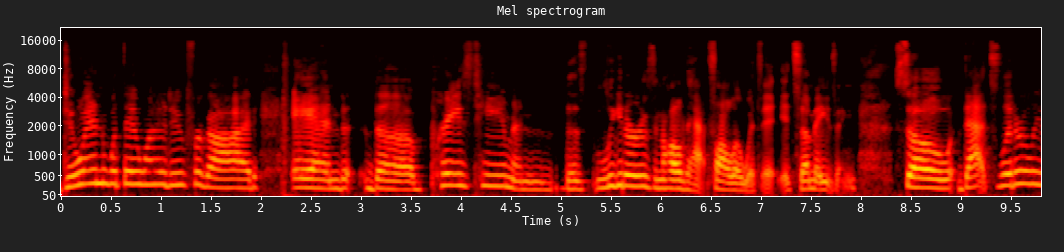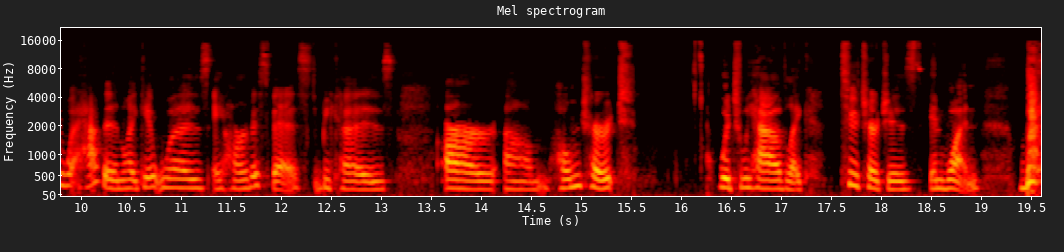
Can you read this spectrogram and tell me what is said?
doing what they want to do for God, and the praise team and the leaders and all that follow with it. It's amazing. So that's literally what happened. Like it was a harvest fest because our um, home church, which we have like two churches in one, but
